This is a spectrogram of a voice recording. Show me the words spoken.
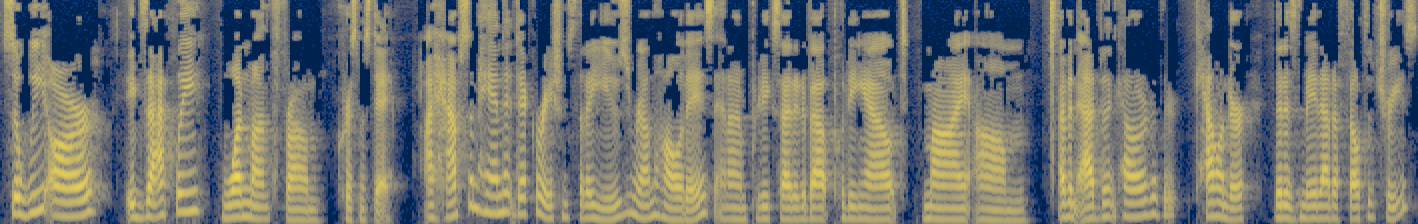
So we are exactly one month from Christmas Day. I have some hand knit decorations that I use around the holidays, and I'm pretty excited about putting out my. Um, I have an advent calendar calendar that is made out of felted trees,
